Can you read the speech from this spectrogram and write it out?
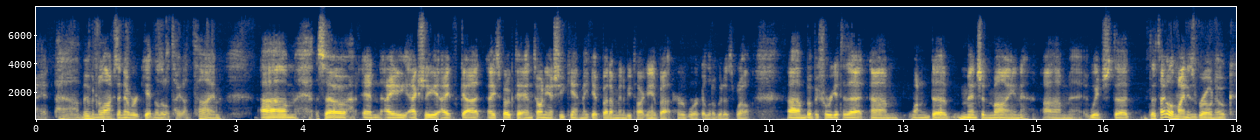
right, uh, moving along because I know we're getting a little tight on time. Um, so, and I actually, I've got, I spoke to Antonia. She can't make it, but I'm going to be talking about her work a little bit as well. Um, but before we get to that, um, wanted to mention mine, um, which the the title of mine is Roanoke.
